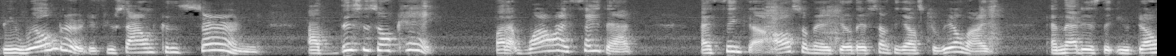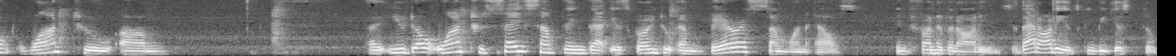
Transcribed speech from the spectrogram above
bewildered, if you sound concerned, uh, this is okay. But while I say that, I think uh, also, Mary Jo, there's something else to realize, and that is that you don't want to um, uh, you don't want to say something that is going to embarrass someone else in front of an audience. That audience can be just a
